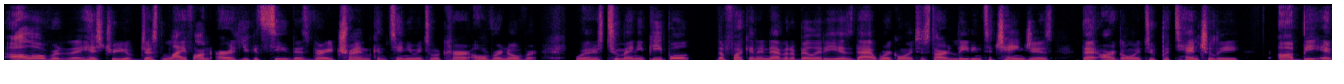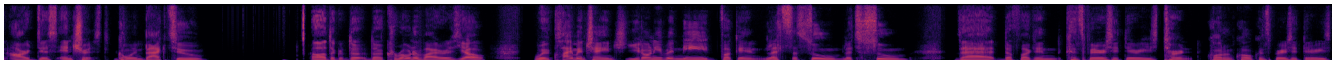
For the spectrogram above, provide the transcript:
all over the history of just life on Earth, you could see this very trend continuing to occur over and over. Where there's too many people, the fucking inevitability is that we're going to start leading to changes that are going to potentially uh, be in our disinterest. Going back to uh, the, the the coronavirus, yo, with climate change, you don't even need fucking. Let's assume, let's assume that the fucking conspiracy theories turn quote unquote conspiracy theories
